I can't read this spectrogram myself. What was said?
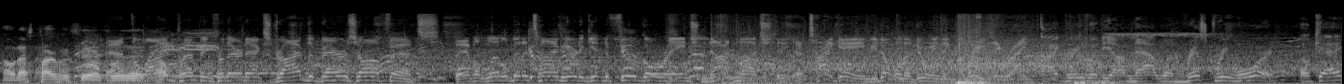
Oh, that's perfect field for At the that. line, Oh, prepping for their next drive, the Bears offense. They have a little bit of time here to get into field goal range. Not much. A tie game, you don't want to do anything crazy, right? I agree with you on that one. Risk reward, okay?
